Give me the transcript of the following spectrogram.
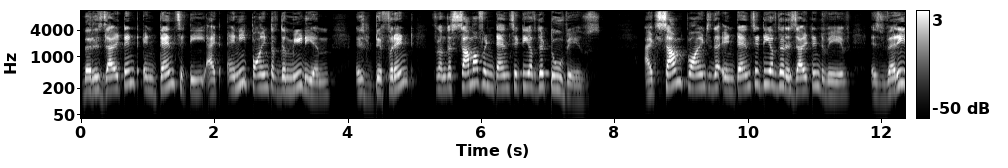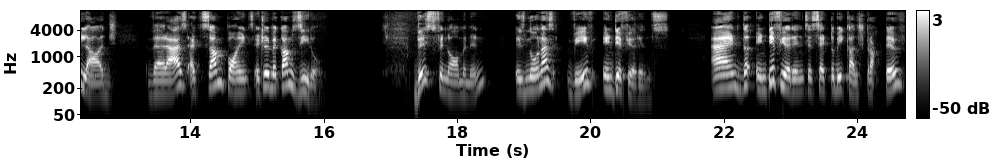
the resultant intensity at any point of the medium is different from the sum of intensity of the two waves. At some points, the intensity of the resultant wave is very large, whereas at some points it will become zero. This phenomenon is known as wave interference, and the interference is said to be constructive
